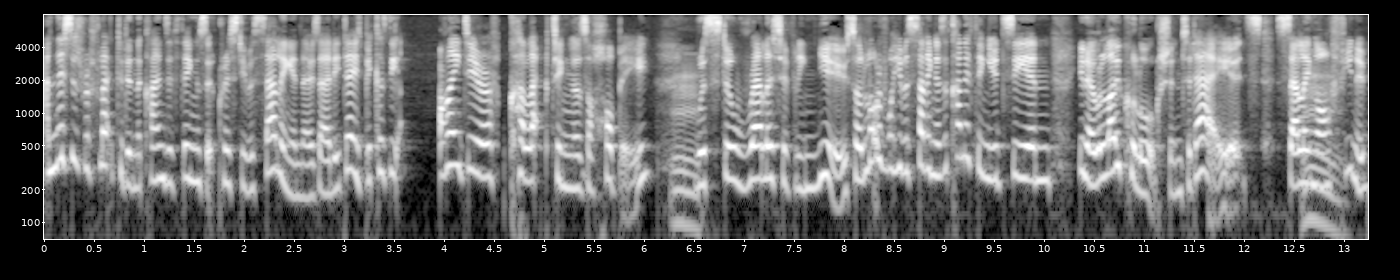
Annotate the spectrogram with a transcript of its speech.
And this is reflected in the kinds of things that Christie was selling in those early days because the idea of collecting as a hobby Mm. was still relatively new. So a lot of what he was selling is the kind of thing you'd see in, you know, a local auction today. It's selling Mm. off, you know,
